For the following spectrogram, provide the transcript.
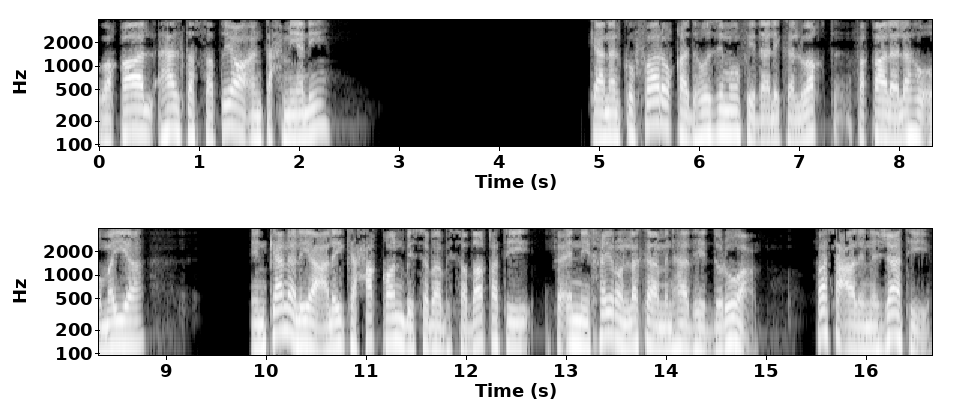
وقال هل تستطيع أن تحميني؟ كان الكفار قد هزموا في ذلك الوقت فقال له أمية إن كان لي عليك حق بسبب صداقتي فإني خير لك من هذه الدروع. فاسعى لنجاتي.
